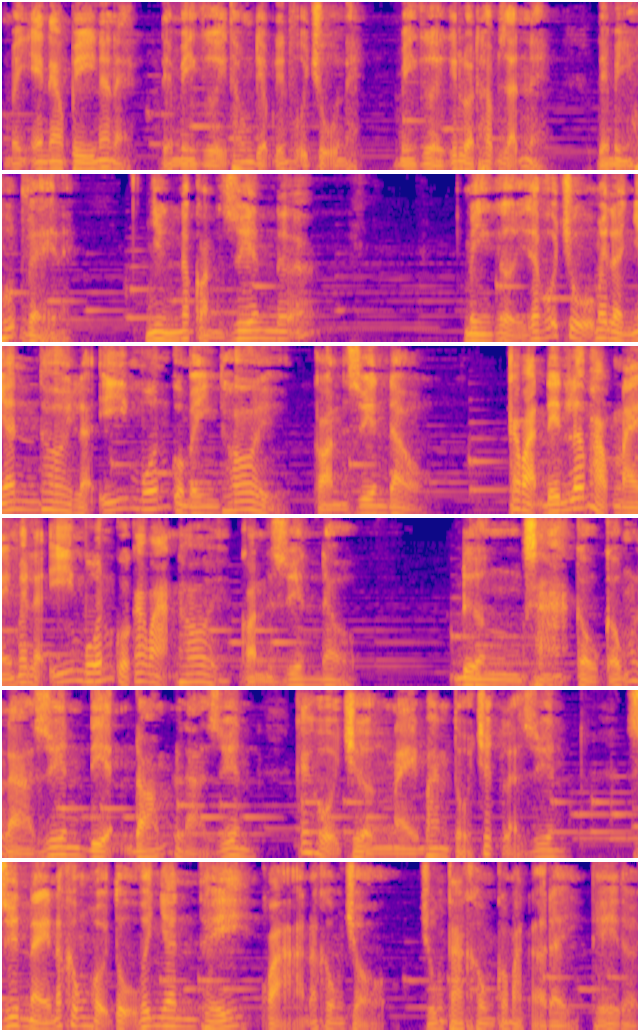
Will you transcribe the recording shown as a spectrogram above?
mình NLP nữa này, để mình gửi thông điệp đến vũ trụ này, mình gửi cái luật hấp dẫn này, để mình hút về này. Nhưng nó còn duyên nữa. Mình gửi ra vũ trụ mới là nhân thôi, là ý muốn của mình thôi, còn duyên đầu các bạn đến lớp học này mới là ý muốn của các bạn thôi, còn duyên đầu đường xá cầu cống là duyên, điện đóm là duyên, cái hội trường này ban tổ chức là duyên. Duyên này nó không hội tụ với nhân thấy quả nó không trổ chúng ta không có mặt ở đây, thế thôi.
